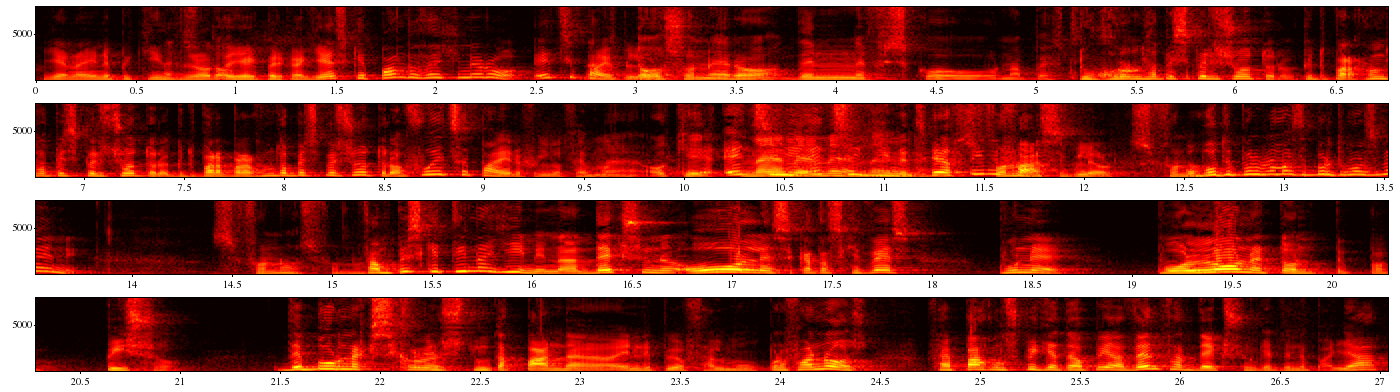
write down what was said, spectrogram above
για να είναι επικίνδυνοτητα, Εντάξει, το- για πυρκαγιές και πάντα θα έχει νερό. Έτσι πάει πλέον. Τόσο νερό δεν είναι φυσικό να πέφτει. Του χρόνου θα πέσει περισσότερο. Και του παραχρόνου θα πέσει περισσότερο. Και του παραπαραχρόνου θα πέσει περισσότερο. Αφού έτσι θα πάει, ρε φίλο το θέμα. Ναι, οκ. Ε, έτσι Ναι, ναι, ναι, έτσι ναι, γίνεται. ναι. Αυτή είναι η Συμφωνώ. φάση πλέον. Συμφωνώ. Οπότε πρέπει να είμαστε προετοιμασμένοι. Συμφωνώ, συμφωνώ. Θα μου πεις και τι να γίνει, να αντέξουν όλες οι κατασκευές που είναι πολλών ετών πι- π- πίσω. Δεν μπορούν να ξεχρονιστούν τα πάντα ενρυπή οφθαλμού. Προφανώς θα υπάρχουν σπίτια τα οποία δεν θα αντέξουν γιατί είναι παλιά.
